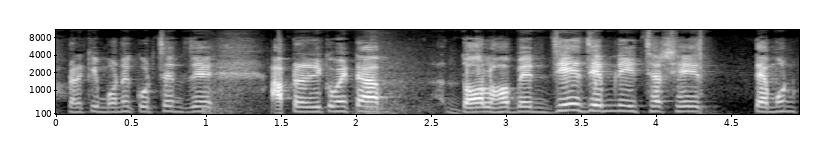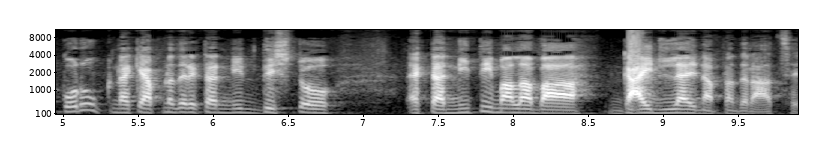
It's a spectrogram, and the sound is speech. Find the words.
আপনারা কি মনে করছেন যে আপনারা এরকম একটা দল হবেন যে যেমনি ইচ্ছা সে তেমন করুক নাকি আপনাদের একটা নির্দিষ্ট একটা নীতিমালা বা গাইডলাইন আপনাদের আছে?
